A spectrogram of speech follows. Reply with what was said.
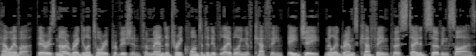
However, there is no regulatory provision for mandatory quantitative labeling of caffeine, e.g., milligrams caffeine per stated serving size.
